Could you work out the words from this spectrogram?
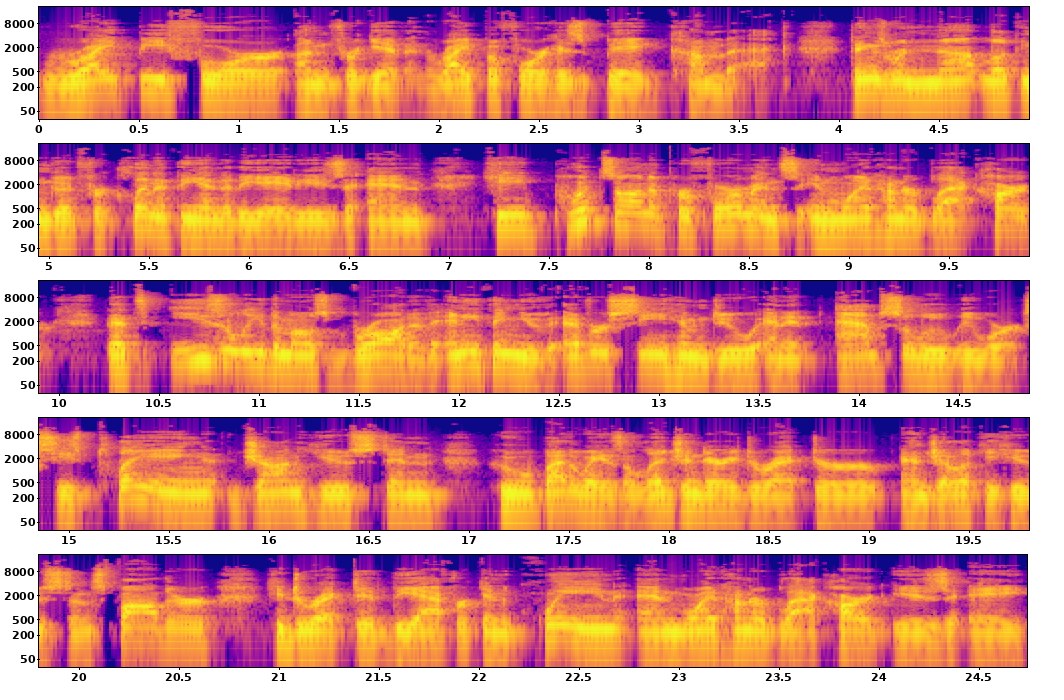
right before Unforgiven, right before his big comeback. Things were not looking good for Clint at the end of the 80s, and he puts on a performance in White Hunter Black Heart that's easily the most broad of anything you've ever seen him do, and it absolutely works. He's playing John Huston, who, by the way, is a legendary director, Anjelica Huston's father. He directed The African Queen, and White Hunter Black Heart is a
